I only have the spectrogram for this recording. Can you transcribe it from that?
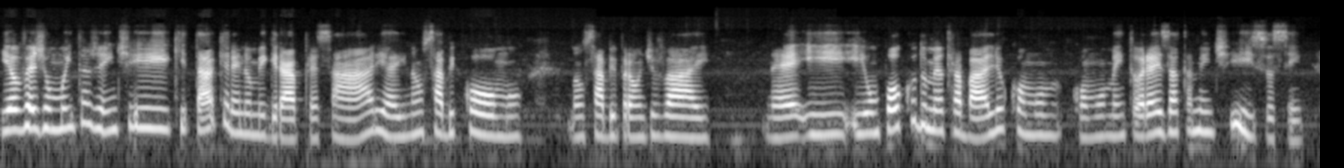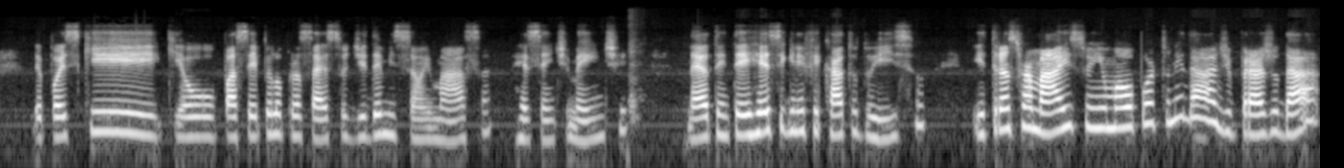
e eu vejo muita gente que está querendo migrar para essa área e não sabe como, não sabe para onde vai, né? E, e, um pouco do meu trabalho como, como mentor é exatamente isso, assim. Depois que, que eu passei pelo processo de demissão em massa, recentemente, né, eu tentei ressignificar tudo isso e transformar isso em uma oportunidade para ajudar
